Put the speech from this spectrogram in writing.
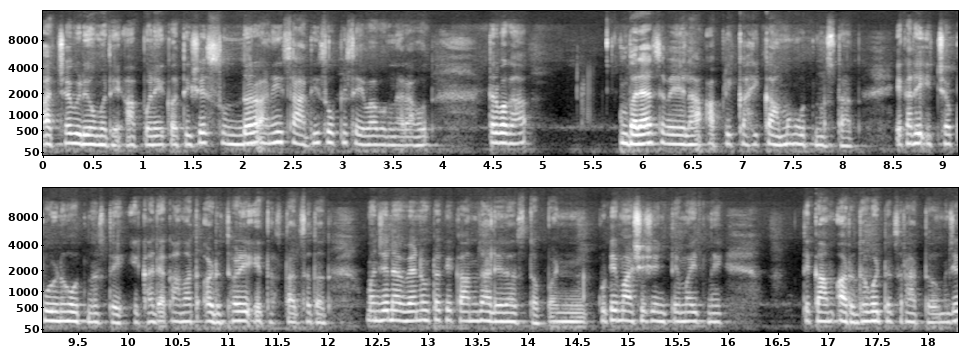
आजच्या व्हिडिओमध्ये आपण एक अतिशय सुंदर आणि साधी सोपी सेवा बघणार आहोत. तर बघा बऱ्याच वेळेला आपली काही कामं होत नसतात. एखादी इच्छा पूर्ण होत नसते. एखाद्या कामात अडथळे येत असतात सतत. म्हणजे नव्याण्णव टक्के काम झालेलं असतं पण कुठे माशी शिंकते माहीत नाही. ते काम अर्धवटच राहतं. म्हणजे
